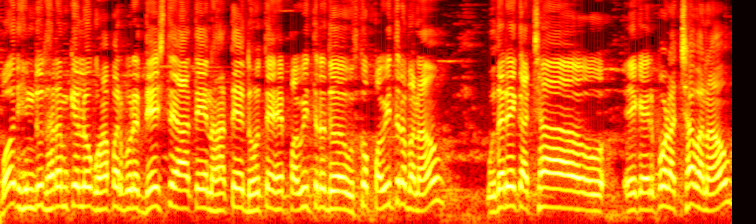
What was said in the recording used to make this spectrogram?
बहुत हिंदू धर्म के लोग वहाँ पर पूरे देश से आते हैं, नहाते धोते हैं, पवित्र उसको पवित्र बनाओ। उधर एक अच्छा एक एयरपोर्ट अच्छा बनाओ।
